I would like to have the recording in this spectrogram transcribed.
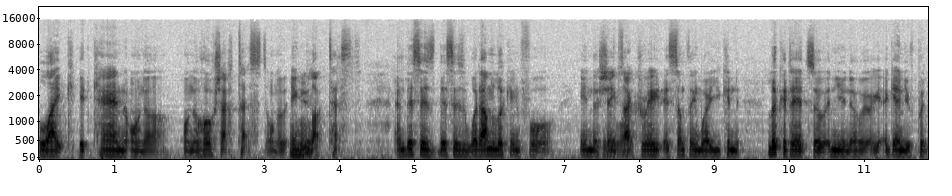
like it can on a on a Rorschach test, on an Engelbart test. And this is this is what I'm looking for in the shapes I create is something where you can look at it. So and you know again you've put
